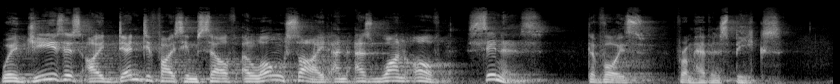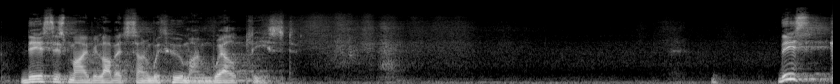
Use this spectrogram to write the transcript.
where Jesus identifies himself alongside and as one of sinners, the voice from heaven speaks This is my beloved Son with whom I'm well pleased. This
